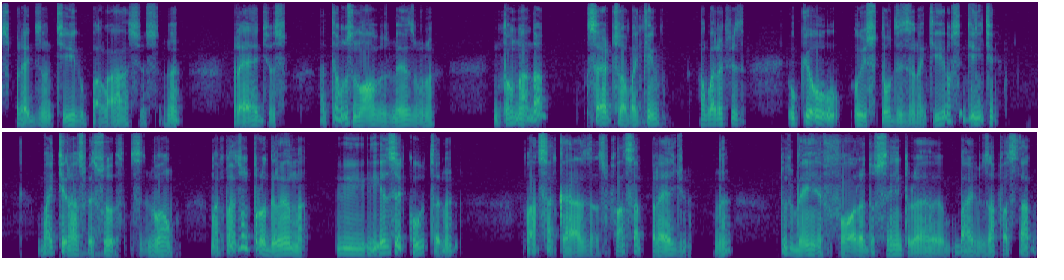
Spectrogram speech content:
os prédios antigos, palácios, né? prédios, até os novos mesmo, né? Então nada certo, só vai quem agora o que eu, eu estou dizendo aqui é o seguinte, vai tirar as pessoas, vão, mas faz um programa e, e executa, né? Faça casas, faça prédio, né? Tudo bem, é fora do centro, é bairros afastados,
